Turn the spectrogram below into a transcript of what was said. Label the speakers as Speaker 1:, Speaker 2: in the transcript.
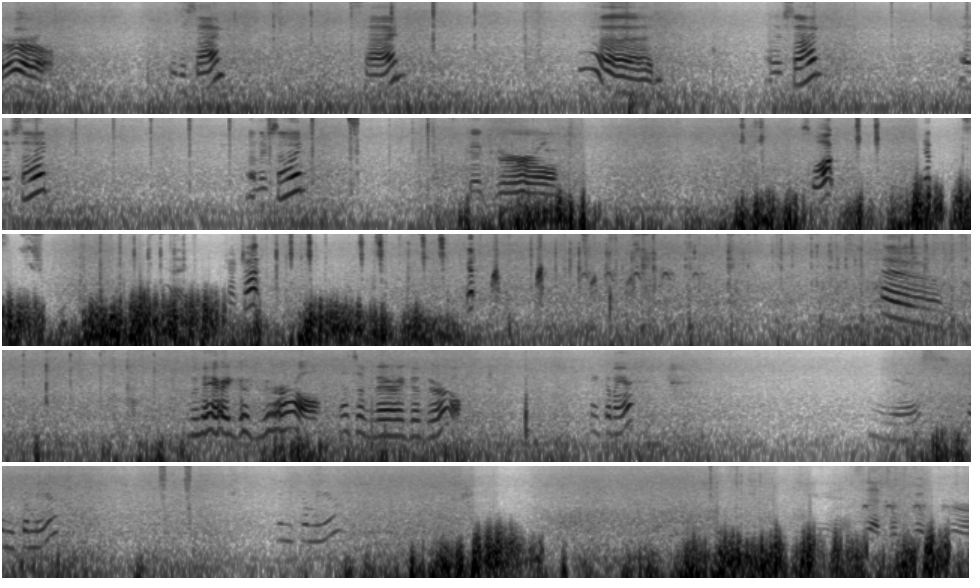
Speaker 1: Girl. To the side. Side. Good. Other side. Other side. Other side. Good girl. Just walk. Very good girl. That's a very good girl. Can you come here? Yes. Can you come here? Can you come here? Yes, that's a good girl.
